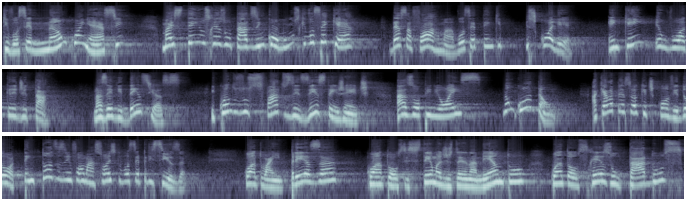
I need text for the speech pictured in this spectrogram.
que você não conhece, mas tem os resultados incomuns que você quer. Dessa forma, você tem que escolher em quem eu vou acreditar. Nas evidências? E quando os fatos existem, gente, as opiniões não contam. Aquela pessoa que te convidou tem todas as informações que você precisa. Quanto à empresa, quanto ao sistema de treinamento, quanto aos resultados.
